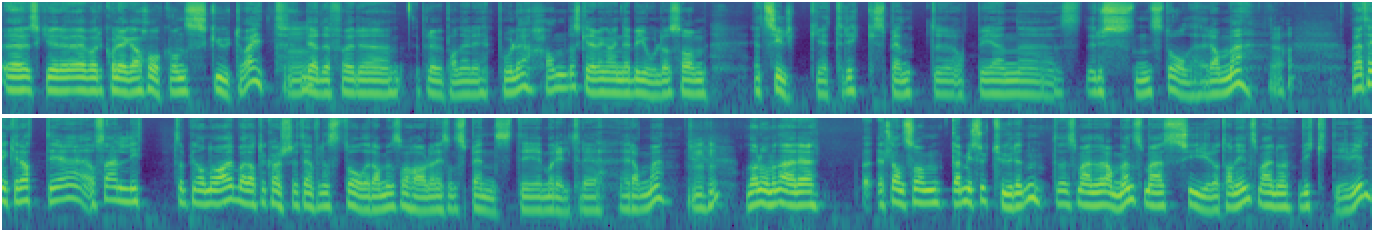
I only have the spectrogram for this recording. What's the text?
Jeg husker eh, vår kollega Håkon Skurtveit, Mm. leder for eh, prøvepanelet i Polet, han beskrev en gang Nebbiolo som et silketrykk spent eh, opp i en eh, russen stålramme. Ja. Og jeg tenker at det også er litt som pinot noir, bare at du kanskje istedenfor en stålramme, så har du en litt sånn spenstig morelltreramme. Mhm. Og det er noe med det der, et eller annet som, det er mye struktur i den, det som er den rammen, som er syre og tannin, som er noe viktig i vin.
